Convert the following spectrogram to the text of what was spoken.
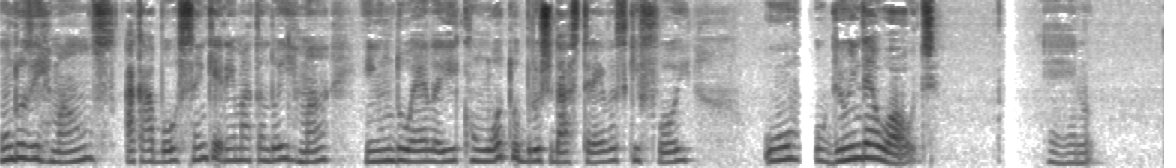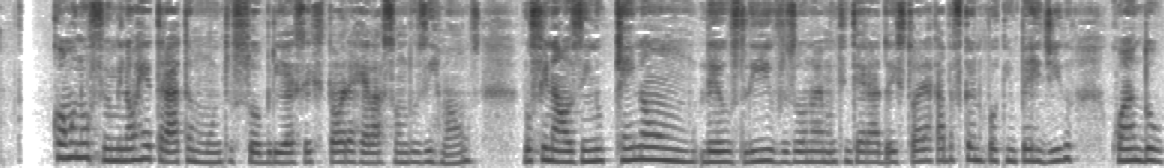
um dos irmãos acabou sem querer matando a irmã em um duelo aí com outro bruxo das trevas que foi o, o Grindelwald. É, no, como no filme não retrata muito sobre essa história, a relação dos irmãos, no finalzinho, quem não lê os livros ou não é muito inteirado da história acaba ficando um pouquinho perdido quando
